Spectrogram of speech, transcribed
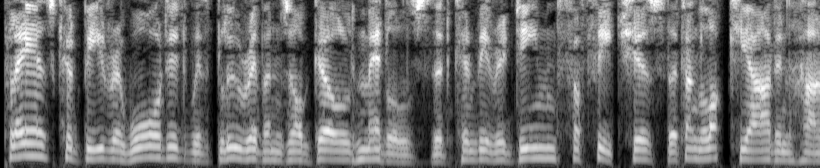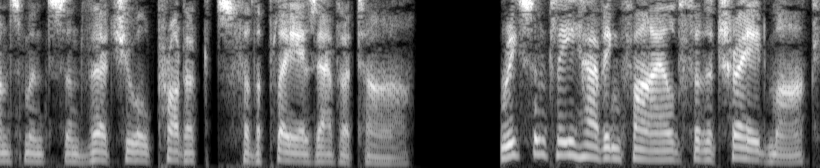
players could be rewarded with blue ribbons or gold medals that can be redeemed for features that unlock yard enhancements and virtual products for the player's avatar. Recently having filed for the trademark,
